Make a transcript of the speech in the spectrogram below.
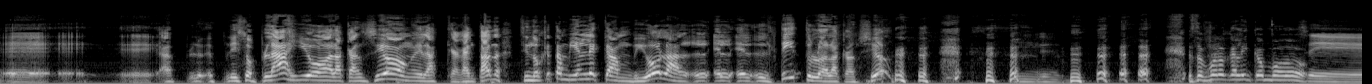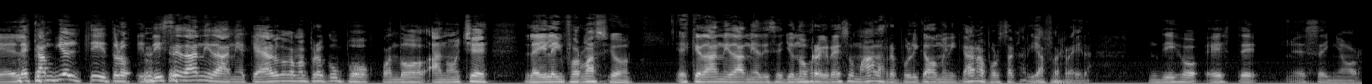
eh, eh, le hizo plagio a la canción y la cantando, sino que también le cambió la, el, el- el título a la canción. Eso fue lo que le incomodó. Sí, le cambió el título. Y dice Dani Daniel, que es algo que me preocupó cuando anoche leí la información. es que Dani Daniel dice, yo no regreso más a la República Dominicana por Zacarías Ferreira, dijo este eh, señor,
